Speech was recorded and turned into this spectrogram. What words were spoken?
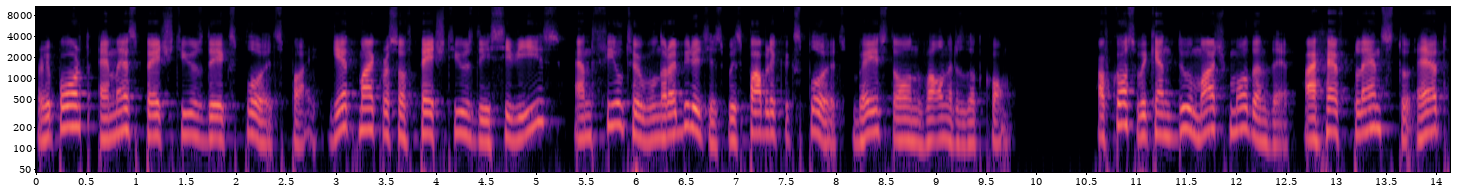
report MS Patch Tuesday exploits PI. Get Microsoft Patch Tuesday CVEs and filter vulnerabilities with public exploits based on vulners.com. Of course, we can do much more than that. I have plans to add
